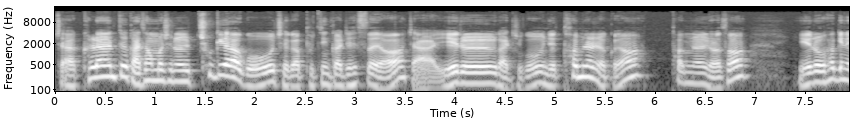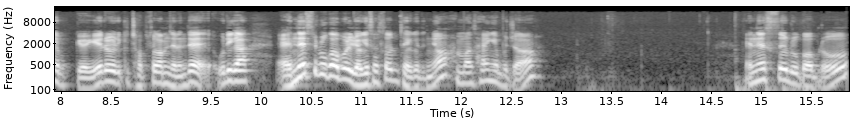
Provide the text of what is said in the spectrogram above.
자, 클라이언트 가상 머신을 초기화하고 제가 부팅까지 했어요. 자, 얘를 가지고 이제 터미널 열고요. 터미널 열어서 얘를 확인해 볼게요. 얘를 이렇게 접속하면 되는데 우리가 nslookup을 여기서 써도 되거든요. 한번 사용해 보죠. ns 룩업으로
